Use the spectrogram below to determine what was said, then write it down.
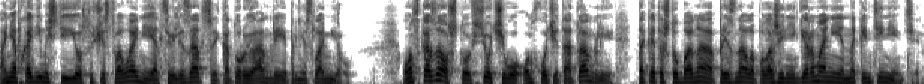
о необходимости ее существования и о цивилизации, которую Англия принесла миру. Он сказал, что все, чего он хочет от Англии, так это чтобы она признала положение Германии на континенте.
